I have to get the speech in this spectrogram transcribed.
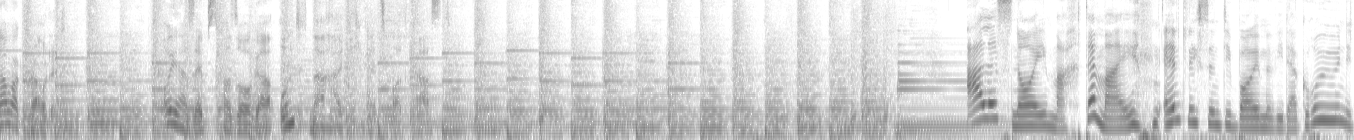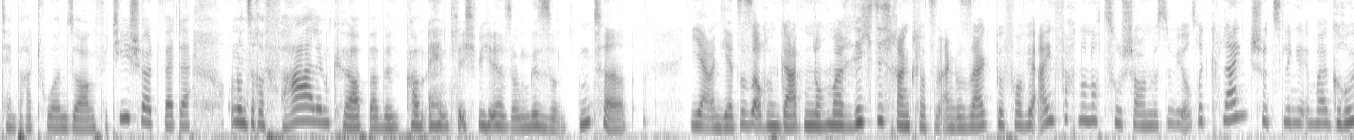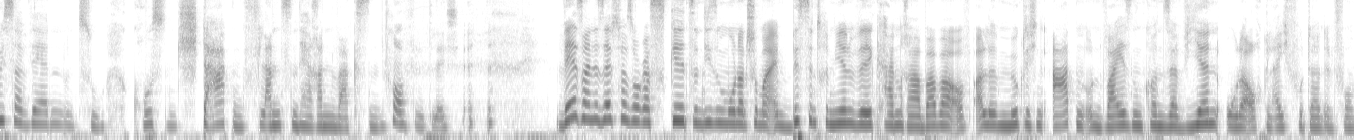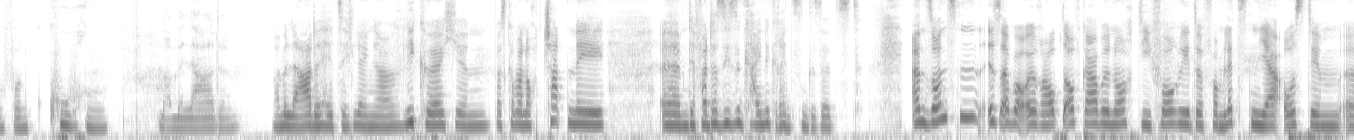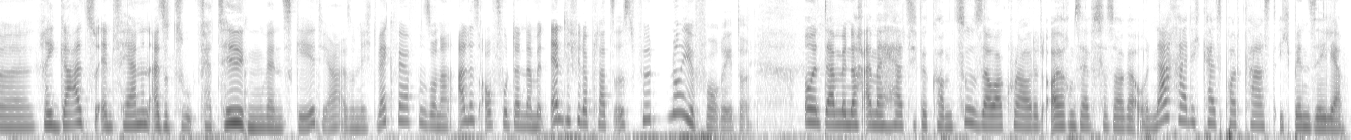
Sauercrowded, euer Selbstversorger und Nachhaltigkeitspodcast. Alles neu macht der Mai. Endlich sind die Bäume wieder grün, die Temperaturen sorgen für T-Shirt-Wetter und unsere fahlen Körper bekommen endlich wieder so einen gesunden Teint. Ja, und jetzt ist auch im Garten nochmal richtig ranklotzen angesagt, bevor wir einfach nur noch zuschauen müssen, wie unsere kleinen Schützlinge immer größer werden und zu großen, starken Pflanzen heranwachsen. Hoffentlich. Wer seine Selbstversorger-Skills in diesem Monat schon mal ein bisschen trainieren will, kann Rhabarber auf alle möglichen Arten und Weisen konservieren oder auch gleich futtern in Form von Kuchen. Marmelade. Marmelade hält sich länger, Likörchen, was kann man noch? Chutney. Ähm, der Fantasie sind keine Grenzen gesetzt. Ansonsten ist aber eure Hauptaufgabe noch, die Vorräte vom letzten Jahr aus dem äh, Regal zu entfernen, also zu vertilgen, wenn es geht, ja, also nicht wegwerfen, sondern alles auffuttern, damit endlich wieder Platz ist für neue Vorräte. Und damit noch einmal herzlich willkommen zu Sauercrowded, eurem Selbstversorger- und Nachhaltigkeitspodcast. Ich bin Celia.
